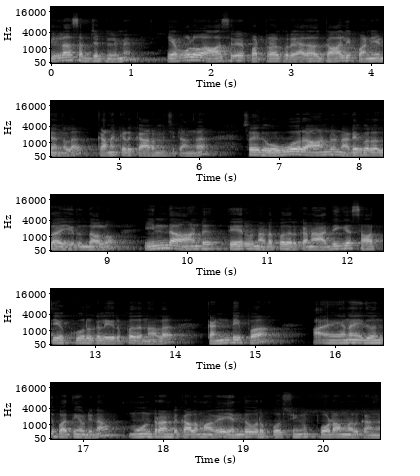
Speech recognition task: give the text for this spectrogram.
எல்லா சப்ஜெக்ட்லேயுமே எவ்வளோ ஆசிரியர் பற்றாக்குறை அதாவது காலி பணியிடங்களை கணக்கெடுக்க ஆரம்பிச்சிட்டாங்க. ஸோ இது ஒவ்வொரு ஆண்டும் நடைபெறதா இருந்தாலும் இந்த ஆண்டு தேர்வு நடப்பதற்கான அதிக சாத்தியக்கூறுகள் இருப்பதனால கண்டிப்பாக ஏன்னா இது வந்து பார்த்திங்க அப்படின்னா மூன்றாண்டு காலமாகவே எந்த ஒரு போஸ்டிங்கும் போடாமல் இருக்காங்க.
